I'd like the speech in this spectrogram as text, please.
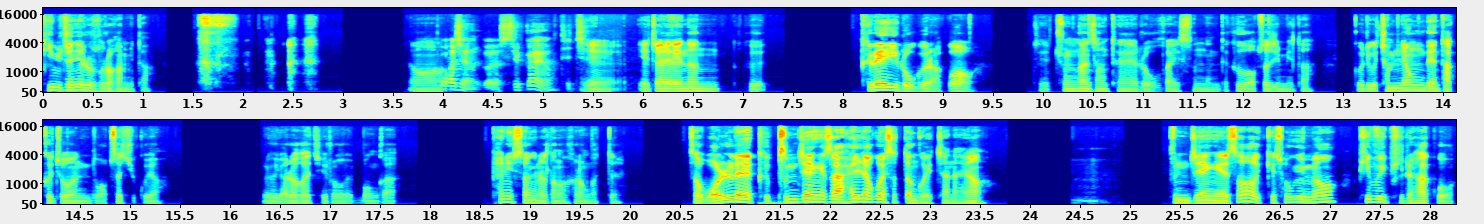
디비전 1로 돌아갑니다. 어, 또 하자는 거였을까요? 대체? 예, 예전에는 그 grey rogue라고 중간 상태 rogue가 있었는데 그거 없어집니다. 그리고 점령된 dark zone도 없어지고요. 그리고 여러 가지로 뭔가 편의성이라던가 그런 것들. 그래서 원래 그 분쟁에서 하려고 했었던 거 있잖아요. 음. 분쟁에서 이렇게 소규모 PVP를 하고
